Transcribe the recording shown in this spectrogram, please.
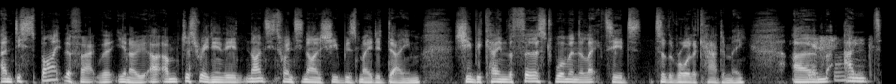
And despite the fact that, you know, I'm just reading the 1929, she was made a dame. She became the first woman elected to the Royal Academy. Um, Yes, and,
